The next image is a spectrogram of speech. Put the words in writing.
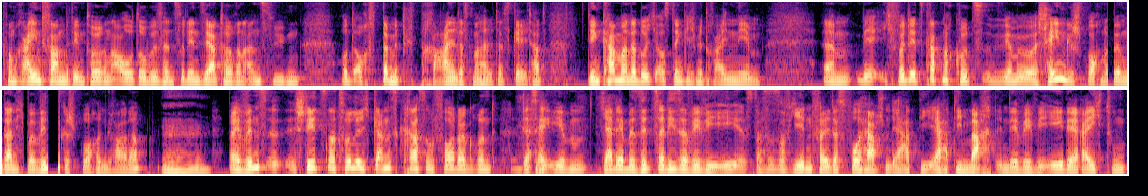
vom Reinfahren mit dem teuren Auto bis hin zu den sehr teuren Anzügen und auch damit prahlen, dass man halt das Geld hat. Den kann man da durchaus, denke ich, mit reinnehmen. Ähm, ich wollte jetzt gerade noch kurz, wir haben über Shane gesprochen, aber wir haben gar nicht über Vince gesprochen gerade. Mhm. Bei Vince äh, steht es natürlich ganz krass im Vordergrund, dass er eben ja der Besitzer dieser WWE ist. Das ist auf jeden Fall das Vorherrschende. Er hat die, er hat die Macht in der WWE, der Reichtum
